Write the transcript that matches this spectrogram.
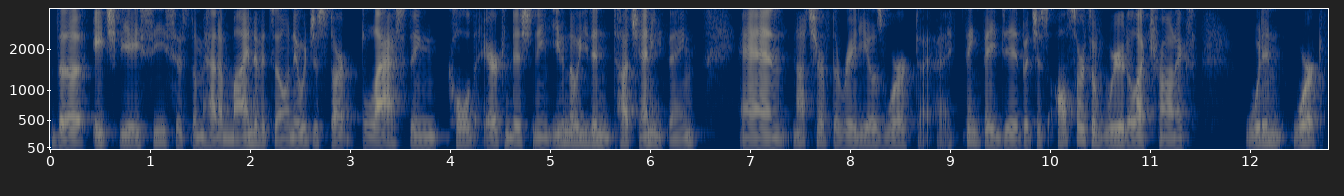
the HVAC system had a mind of its own. It would just start blasting cold air conditioning, even though you didn't touch anything. And not sure if the radios worked. I think they did, but just all sorts of weird electronics wouldn't work.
